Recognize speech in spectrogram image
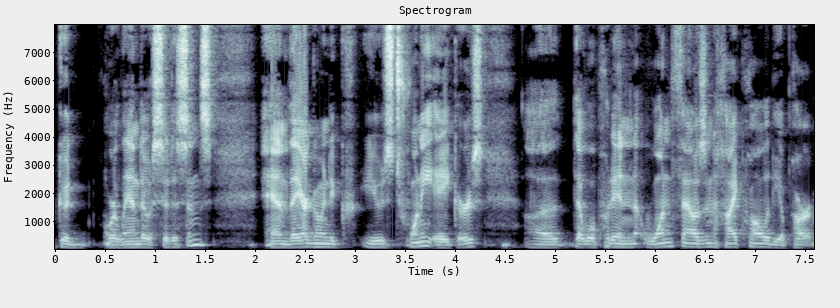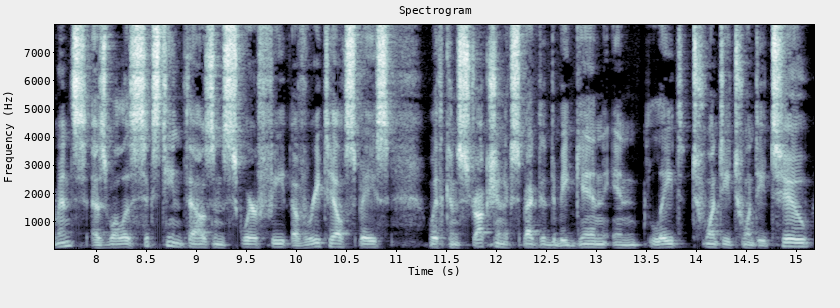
good Orlando citizens, and they are going to use 20 acres uh, that will put in 1,000 high quality apartments as well as 16,000 square feet of retail space, with construction expected to begin in late 2022.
